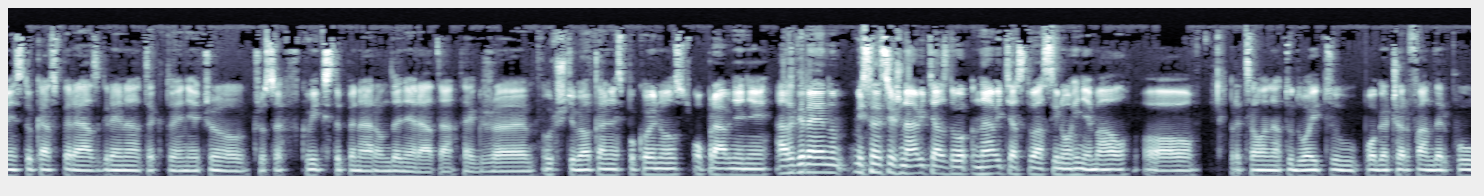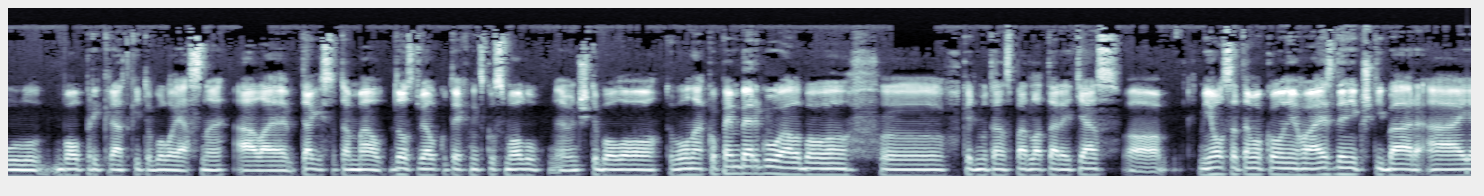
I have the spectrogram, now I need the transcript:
miesto Kaspera Asgrena, tak to je niečo, čo sa v Quickstepe na ronde neráta. Takže určite veľká nespokojnosť, oprávnenie. Asgren, myslím si, že na víťazstvo, na víťazstvo asi nohy nemal. O, predsa len na tú dvojicu Pogačar Van Der Poel bol prikrátky, to bolo jasné, ale takisto tam mal dosť veľkú technickú smolu. Neviem, či to bolo, to bolo na Kopenbergu, alebo uh, keď mu tam spadla tá reťaz. Uh, Mihol sa tam okolo neho aj Zdenek Štybár, aj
